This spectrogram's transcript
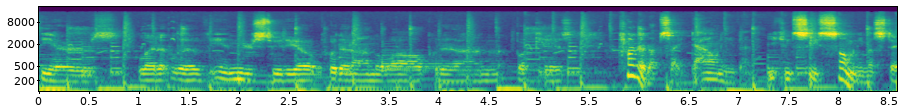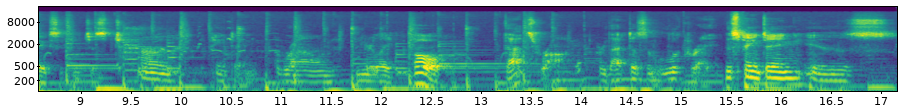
the errors, let it live in your studio, put it on the wall, put it on a bookcase, turn it upside down even. You can see so many mistakes if you just turn the painting around and you're like, oh, that's wrong, or that doesn't look right. This painting is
